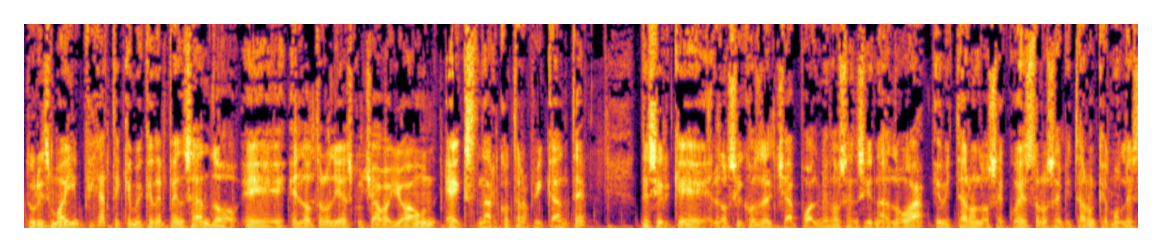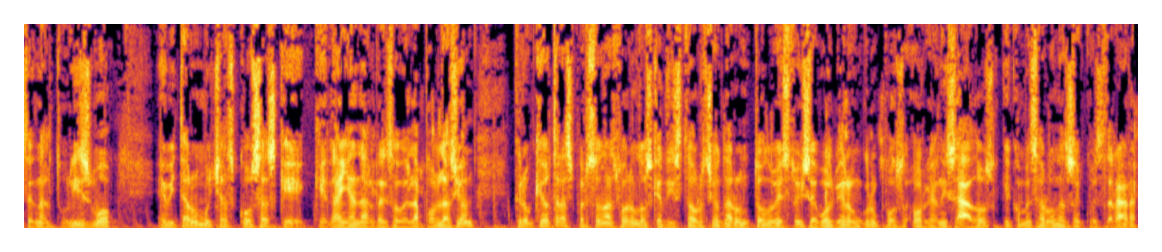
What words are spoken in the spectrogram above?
turismo ahí. Fíjate que me quedé pensando, eh, el otro día escuchaba yo a un ex narcotraficante decir que los hijos del Chapo, al menos en Sinaloa, evitaron los secuestros, evitaron que molesten al turismo, evitaron muchas cosas que, que dañan al resto de la población. Creo que otras personas fueron los que distorsionaron todo esto y se volvieron grupos organizados que comenzaron a secuestrar,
